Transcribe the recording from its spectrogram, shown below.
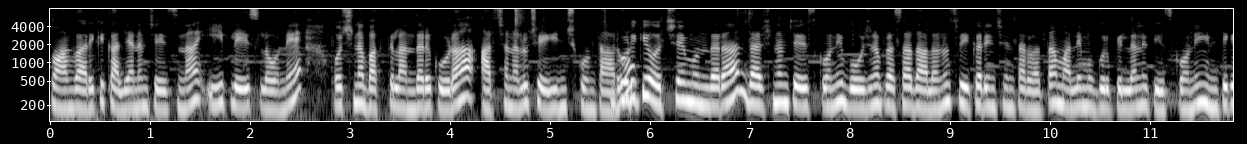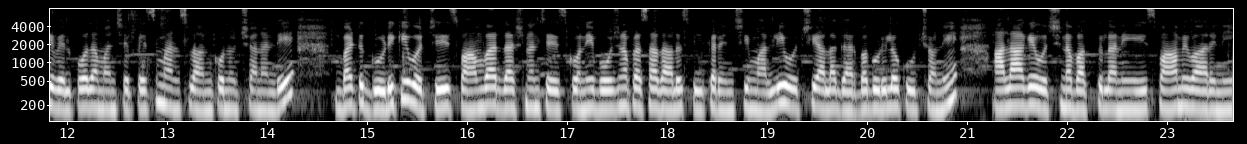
స్వామివారికి కళ్యాణం చేసిన ఈ ప్లేస్లోనే వచ్చిన భక్తులందరూ కూడా అర్చనలు చేయించుకుంటారు. గుడికి వచ్చే ముందర దర్శనం చేసుకొని భోజన ప్రసాదాలను స్వీకరించిన తర్వాత మళ్ళీ ముగ్గురు పిల్లల్ని తీసుకొని ఇంటికి వెళ్ళిపోదామని చెప్పేసి మనసులో అనుకొని వచ్చానండి. బట్ గుడికి వచ్చి స్వామివారి దర్శనం చేసుకొని భోజన ప్రసాదాలు స్వీకరించి మళ్ళీ వచ్చి అలా గర్భగుడిలో కూర్చొని అలాగే వచ్చిన భక్తులని వారిని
